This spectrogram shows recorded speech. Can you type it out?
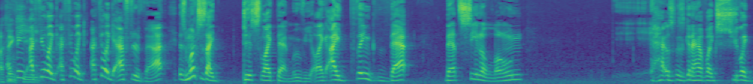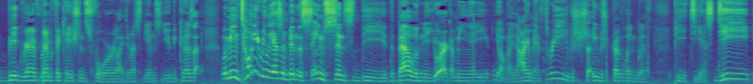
I I think, think he, I feel like I feel like I feel like after that, as much as I dislike that movie, like I think that that scene alone has, is gonna have like su- like big ramifications for like the rest of the MCU because I, I mean Tony really hasn't been the same since the the Battle of New York. I mean you, you know in Iron Man three he was sh- he was struggling with PTSD.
